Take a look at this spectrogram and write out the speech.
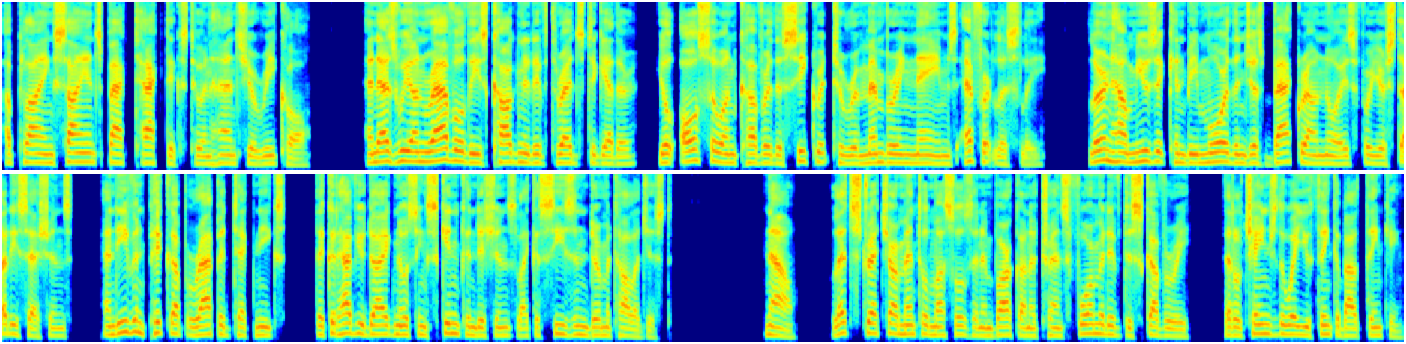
applying science-backed tactics to enhance your recall. And as we unravel these cognitive threads together, you'll also uncover the secret to remembering names effortlessly Learn how music can be more than just background noise for your study sessions, and even pick up rapid techniques that could have you diagnosing skin conditions like a seasoned dermatologist. Now, let's stretch our mental muscles and embark on a transformative discovery that'll change the way you think about thinking.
